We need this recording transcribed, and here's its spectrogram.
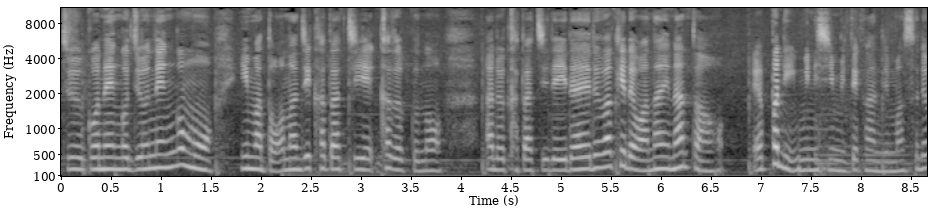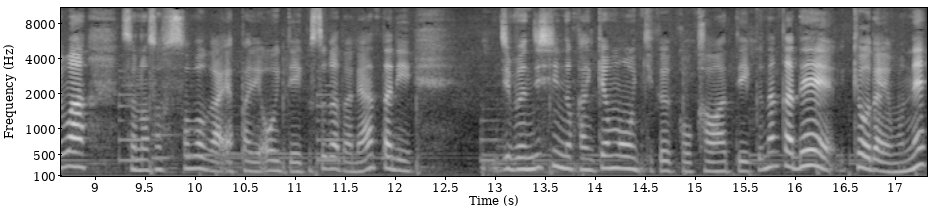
15年後10年後も今と同じ形家族のある形でいられるわけではないなとはやっぱり身に染みて感じますそれはその祖祖母がやっぱり老いていく姿であったり自分自身の環境も大きくこう変わっていく中で兄弟もね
